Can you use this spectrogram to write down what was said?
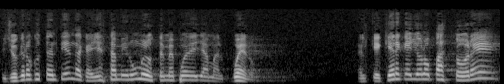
Y yo quiero que usted entienda que ahí está mi número, usted me puede llamar. Bueno, el que quiere que yo lo pastoree,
